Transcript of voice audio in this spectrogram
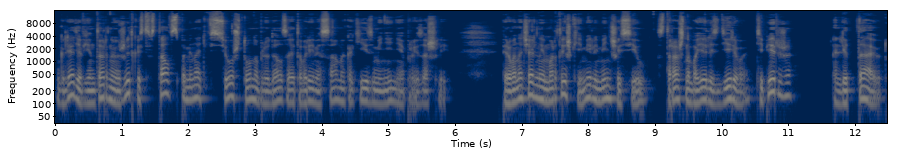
глядя в янтарную жидкость, стал вспоминать все, что наблюдал за это время сам и какие изменения произошли. Первоначальные мартышки имели меньше сил, страшно боялись дерева, теперь же летают,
